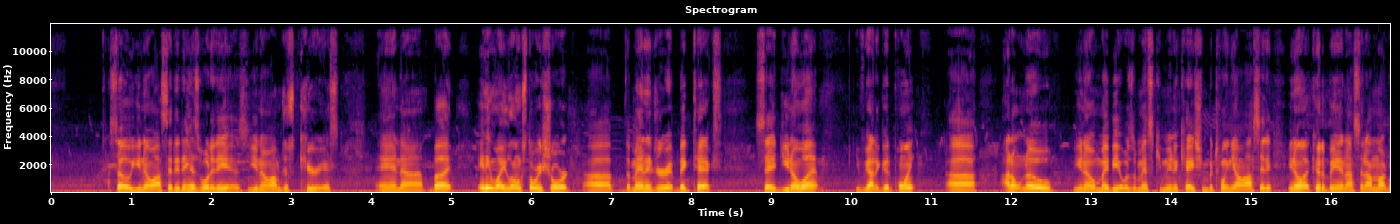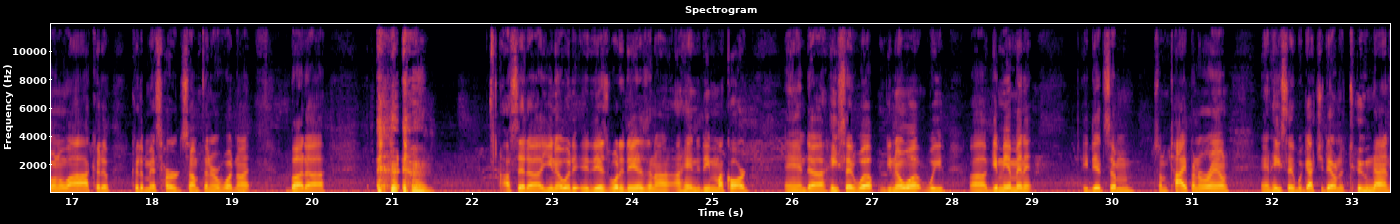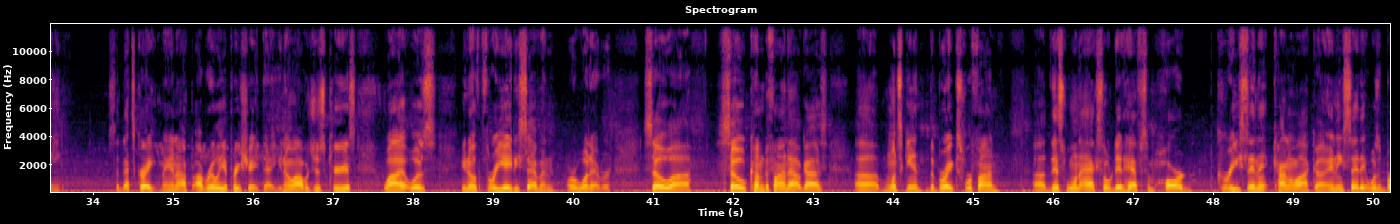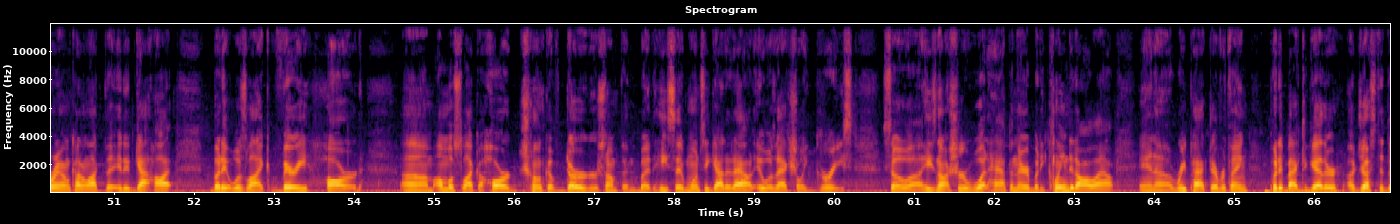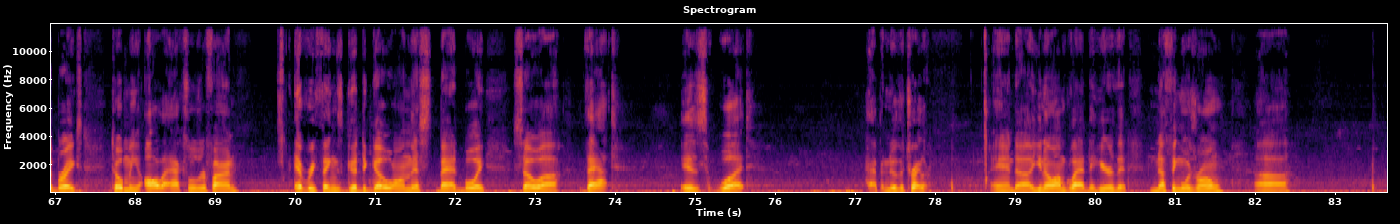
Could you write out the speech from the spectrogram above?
so, you know, I said, it is what it is. You know, I'm just curious. And, uh, but anyway, long story short, uh, the manager at Big Tex said, you know what? You've got a good point. Uh, I don't know, you know, maybe it was a miscommunication between y'all. I said, you know, it could have been. I said, I'm not going to lie. I could have, could have misheard something or whatnot. But, uh, I said, uh, you know what, it, it is what it is. And I, I handed him my card and, uh, he said, well, you know what, we, uh, give me a minute. He did some some typing around, and he said, we got you down to 290. I said, that's great, man. I, I really appreciate that. You know, I was just curious why it was, you know, 387 or whatever. So, uh, so come to find out, guys, uh, once again, the brakes were fine. Uh, this one axle did have some hard grease in it, kind of like, uh, and he said it was brown, kind of like the, it had got hot, but it was like very hard um, almost like a hard chunk of dirt or something. But he said once he got it out, it was actually grease. So uh, he's not sure what happened there, but he cleaned it all out and uh, repacked everything, put it back together, adjusted the brakes, told me all the axles are fine. Everything's good to go on this bad boy. So uh, that is what happened to the trailer. And, uh, you know, I'm glad to hear that nothing was wrong. Uh,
